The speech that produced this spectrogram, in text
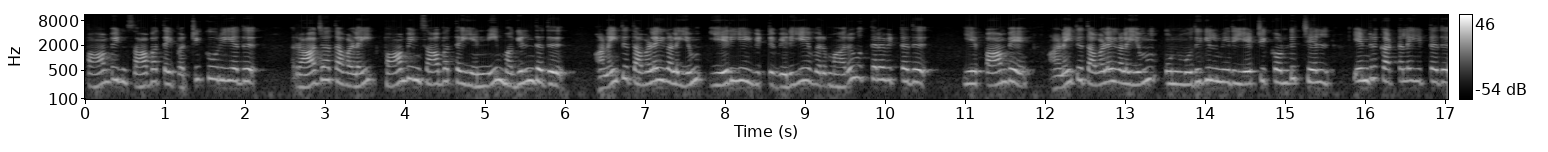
பாம்பின் சாபத்தைப் பற்றி கூறியது. ராஜா தவளை பாம்பின் சாபத்தை எண்ணி மகிழ்ந்தது. அனைத்து தவளைகளையும் ஏரியை விட்டு வெளியே வருமாறு உத்தரவிட்டது. ஏ பாம்பே அனைத்து தவளைகளையும் உன் முதுகில் மீது ஏற்றிக்கொண்டு செல் என்று கட்டளையிட்டது.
